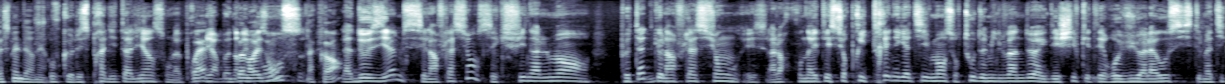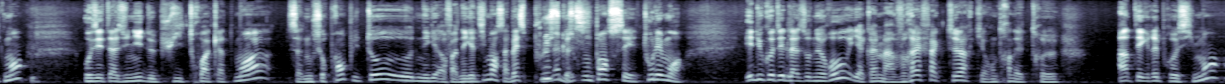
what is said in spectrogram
la semaine dernière Je trouve que les spreads italiens sont la première bonne, réponse. D'accord. La deuxième, c'est la c'est que finalement, peut-être que l'inflation, alors qu'on a été surpris très négativement, surtout 2022, avec des chiffres qui étaient revus à la hausse systématiquement, aux États-Unis depuis 3-4 mois, ça nous surprend plutôt enfin, négativement, ça baisse plus que ce qu'on pensait tous les mois. Et du côté de la zone euro, il y a quand même un vrai facteur qui est en train d'être intégré progressivement,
